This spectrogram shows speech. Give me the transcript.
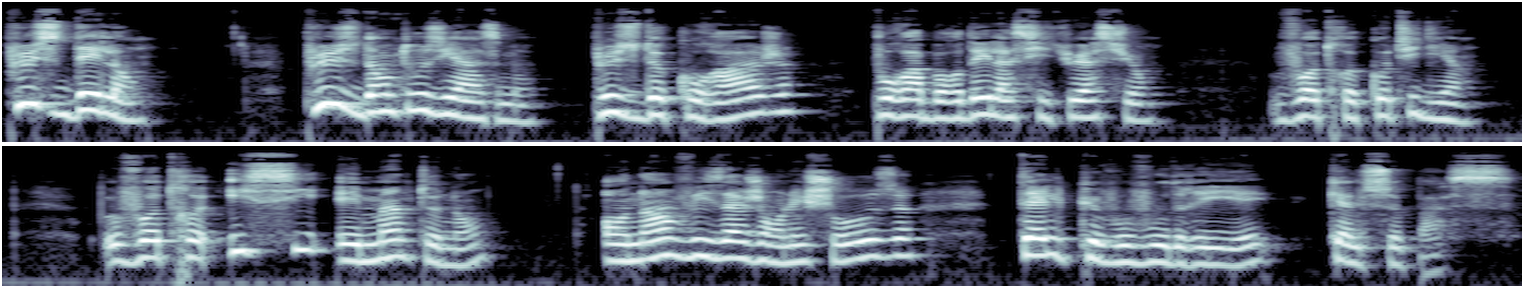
plus d'élan, plus d'enthousiasme, plus de courage pour aborder la situation, votre quotidien, votre ici et maintenant, en envisageant les choses telles que vous voudriez qu'elles se passent.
